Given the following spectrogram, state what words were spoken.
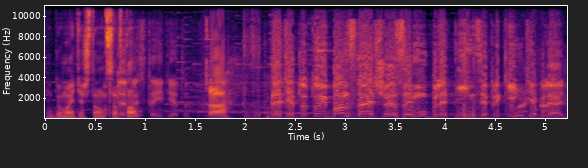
Думаете, что он Вот стоит где-то. Да. Блять, я тут уебан знает, что я займу, блядь, ниндзя, прикиньте, блядь.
